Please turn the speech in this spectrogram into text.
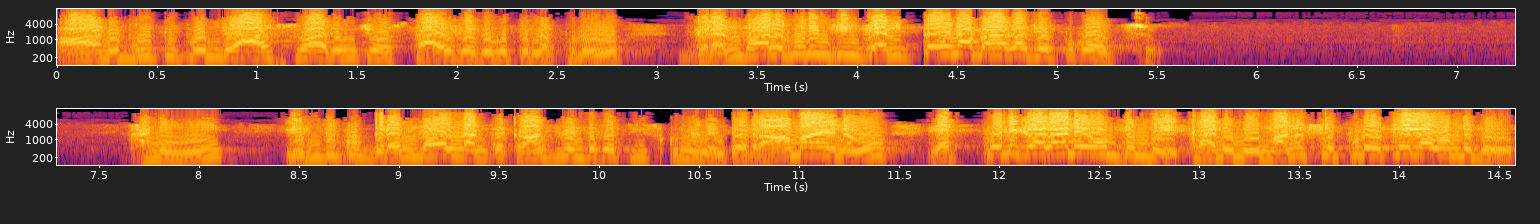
ఆ అనుభూతి పొంది ఆస్వాదించి ఓ స్థాయికి ఎదుగుతున్నప్పుడు గ్రంథాల గురించి ఇంకెంతైనా బాగా చెప్పుకోవచ్చు. కానీ ఎందుకు గ్రంథాలను అంత కాన్ఫిడెంట్గా తీసుకున్నానంటే రామాయణం ఎప్పటికీ అలానే ఉంటుంది. కానీ మీ మనస్సు ఎప్పుడు ఒకేలా ఉండదు.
